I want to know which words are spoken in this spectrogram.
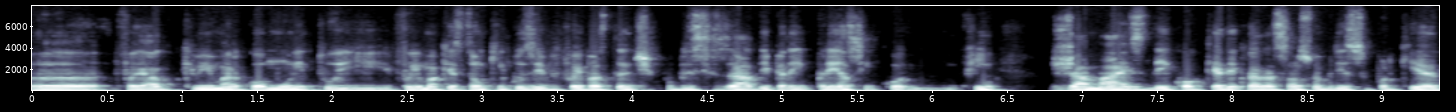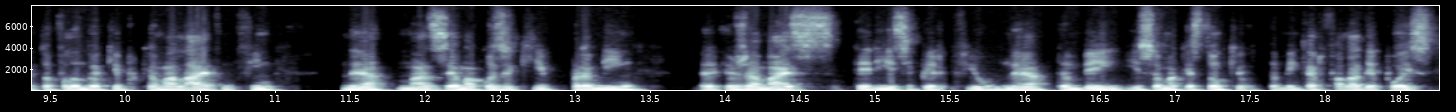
Uh, foi algo que me marcou muito e foi uma questão que, inclusive, foi bastante publicizada pela imprensa, enfim, jamais dei qualquer declaração sobre isso, porque estou falando aqui porque é uma live, enfim, né, mas é uma coisa que, para mim, eu jamais teria esse perfil, né, também, isso é uma questão que eu também quero falar depois,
